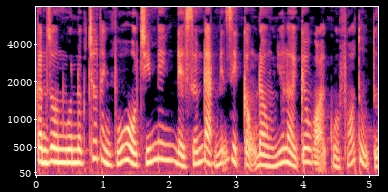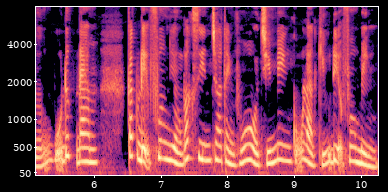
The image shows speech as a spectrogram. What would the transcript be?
cần dồn nguồn lực cho thành phố Hồ Chí Minh để sớm đạt miễn dịch cộng đồng như lời kêu gọi của Phó Thủ tướng Vũ Đức Đam. Các địa phương nhường vaccine cho thành phố Hồ Chí Minh cũng là cứu địa phương mình.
